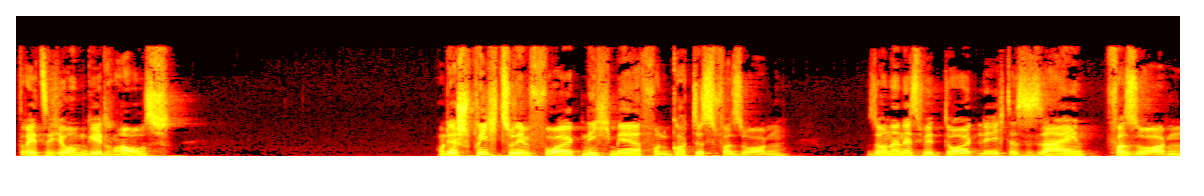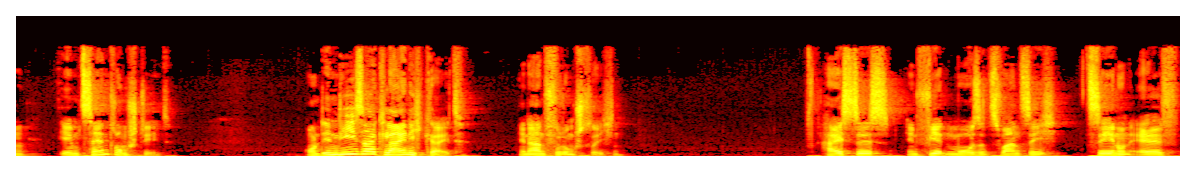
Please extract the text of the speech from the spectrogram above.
dreht sich um, geht raus und er spricht zu dem Volk nicht mehr von Gottes Versorgen, sondern es wird deutlich, dass sein Versorgen im Zentrum steht. Und in dieser Kleinigkeit, in Anführungsstrichen, heißt es in 4. Mose 20, 10 und 11,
